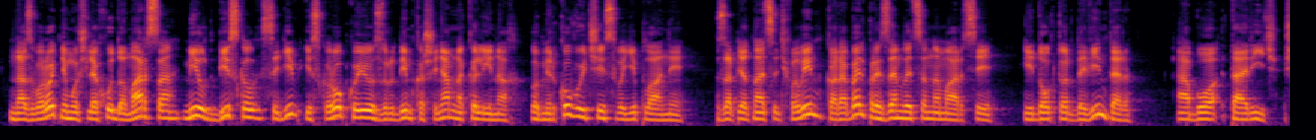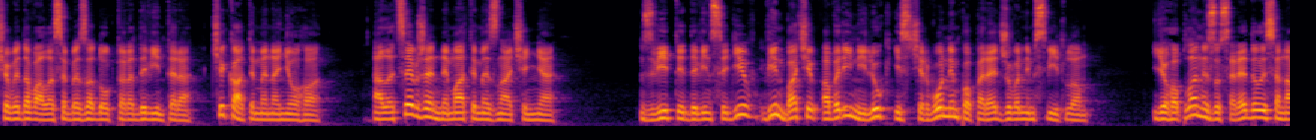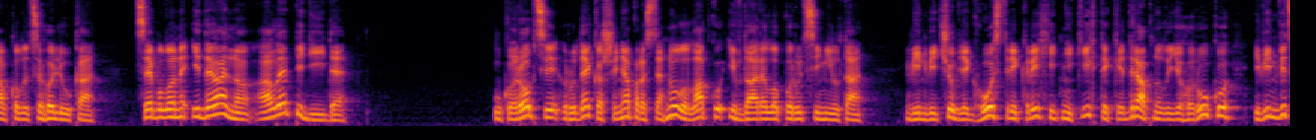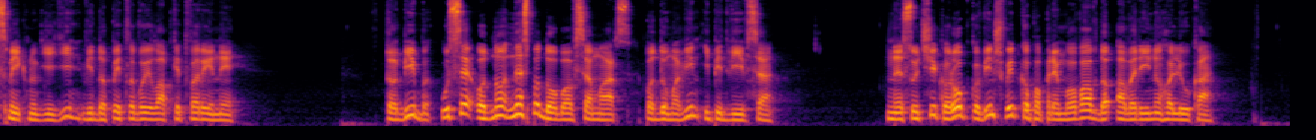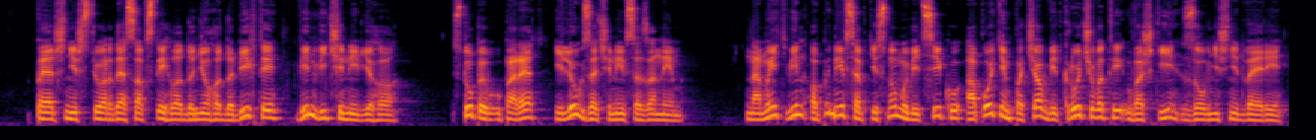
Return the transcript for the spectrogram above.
На зворотньому шляху до Марса Мілт Біскл сидів із коробкою з рудим кошеням на колінах, обмірковуючи свої плани. За 15 хвилин корабель приземлиться на Марсі, і доктор Девінтер або та річ, що видавала себе за доктора Девінтера, чекатиме на нього. Але це вже не матиме значення. Звідти, де він сидів, він бачив аварійний люк із червоним попереджувальним світлом. Його плани зосередилися навколо цього люка. Це було не ідеально, але підійде. У коробці руде кошеня простягнуло лапку і вдарило по руці Мілта. Він відчув, як гострі крихітні кіхтики дряпнули його руку, і він відсмикнув її від допитливої лапки тварини. Тобі б усе одно не сподобався Марс, подумав він і підвівся. Несучи коробку, він швидко попрямував до аварійного люка. Перш ніж стюардеса встигла до нього добігти, він відчинив його. Ступив уперед, і люк зачинився за ним. На мить він опинився в тісному відсіку, а потім почав відкручувати важкі зовнішні двері.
